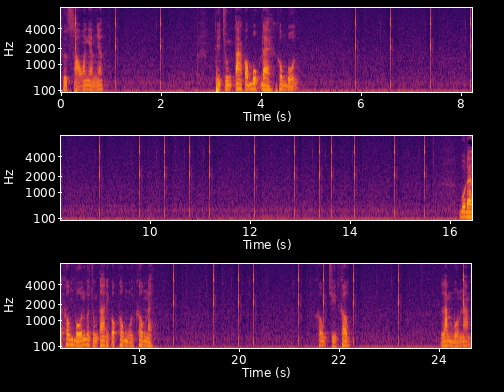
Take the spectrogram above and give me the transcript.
Thứ sáu anh em nhé. Thì chúng ta có bộ đề 04 Bộ đề 04 của chúng ta thì có 040 này. 090 545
